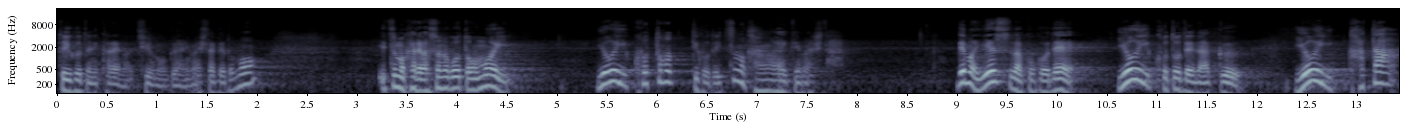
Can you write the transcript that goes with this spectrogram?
ということに彼の注目がありましたけどもいつも彼はそのことを思い良いことっていうことをいつも考えていました。でもイエスはここで良いことでなく良い方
